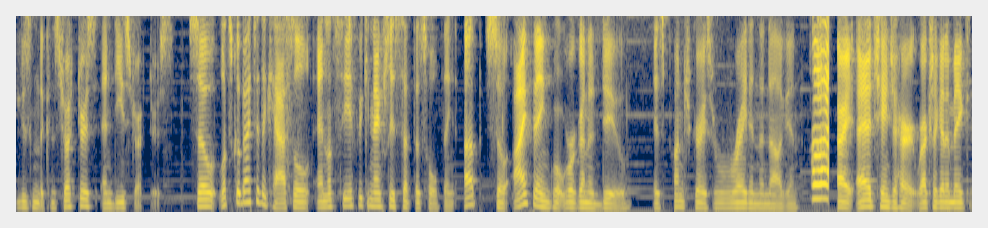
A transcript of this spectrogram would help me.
using the constructors and destructors. So let's go back to the castle and let's see if we can actually set this whole thing up. So I think what we're going to do is punch Grace right in the noggin. All right, I had change of heart. We're actually going to make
